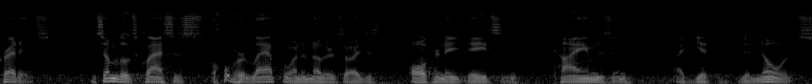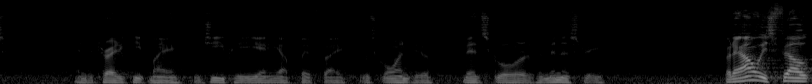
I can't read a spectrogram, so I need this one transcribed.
credits. And some of those classes overlapped one another, so I just alternate dates and times, and I'd get the notes and to try to keep my GPA up if I was going to med school or the ministry. But I always felt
